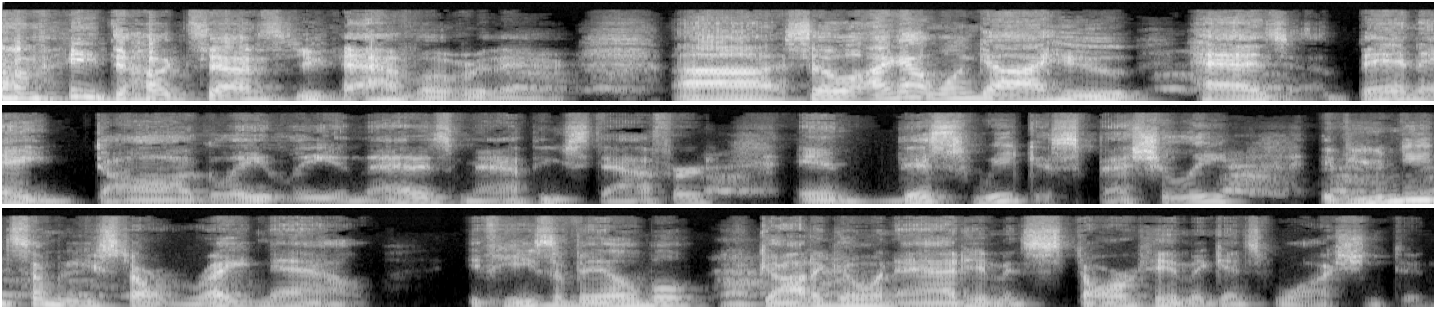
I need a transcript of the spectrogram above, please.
How many dog sounds do you have over there? Uh, so I got one guy who has been a dog lately, and that is Matthew Stafford. And this week, especially, if you need somebody to start right now if he's available, you got to go and add him and start him against Washington,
